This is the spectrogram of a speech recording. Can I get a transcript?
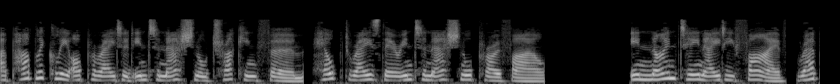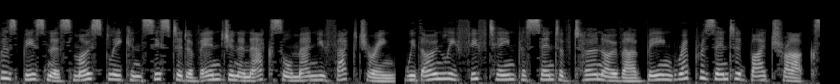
a publicly operated international trucking firm, helped raise their international profile. In 1985, Raba's business mostly consisted of engine and axle manufacturing, with only 15% of turnover being represented by trucks.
